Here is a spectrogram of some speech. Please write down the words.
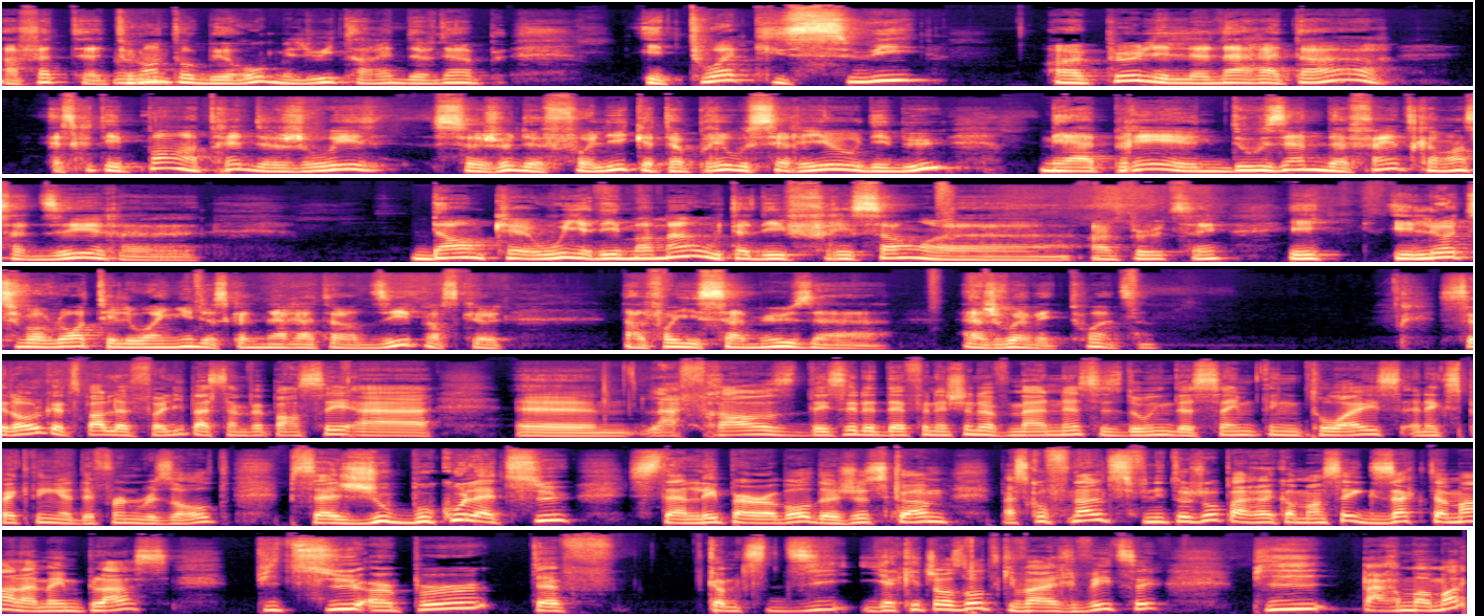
En fait, euh, tout le Mhm. monde est au bureau, mais lui, il est en train de devenir un peu... Et toi qui suis un peu les- le narrateur, est-ce que tu n'es pas en train de jouer ce jeu de folie que tu as pris au sérieux au début, mais après une douzaine de fins, tu commences à te dire... euh, donc, euh, oui, il y a des moments où tu as des frissons euh, un peu, tu sais. Et, et là, tu vas vouloir t'éloigner de ce que le narrateur dit parce que, dans le fond, il s'amuse à, jouer avec toi. C'est drôle que tu parles de folie parce que ça me fait penser à euh, la phrase They say the definition of madness is doing the same thing twice and expecting a different result. Puis ça joue beaucoup là-dessus, Stanley Parable, de juste comme. Parce qu'au final, tu finis toujours par recommencer exactement à la même place. Puis tu un peu te. Comme tu dis, il y a quelque chose d'autre qui va arriver, tu sais. Puis par moment,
